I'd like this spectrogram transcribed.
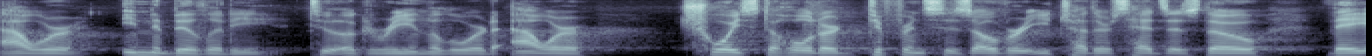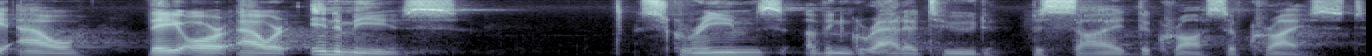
Our inability to agree in the Lord, our choice to hold our differences over each other's heads as though they, our, they are our enemies, screams of ingratitude beside the cross of Christ.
